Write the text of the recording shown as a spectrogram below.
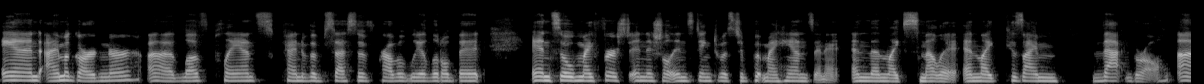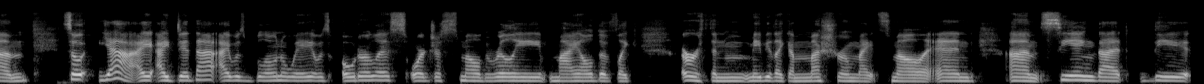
And i'm a gardener uh, love plants kind of obsessive probably a little bit. And so my first initial instinct was to put my hands in it and then like smell it. And like because i'm that girl. Um, so yeah, I, I did that. I was blown away. It was odorless or just smelled really mild of like earth and maybe like a mushroom might smell. And um, seeing that the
